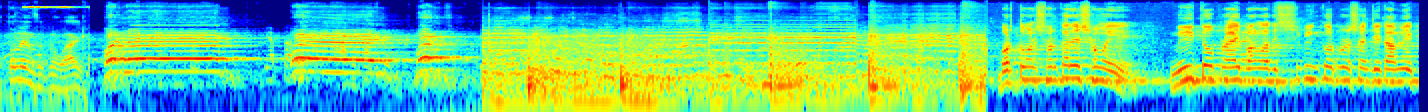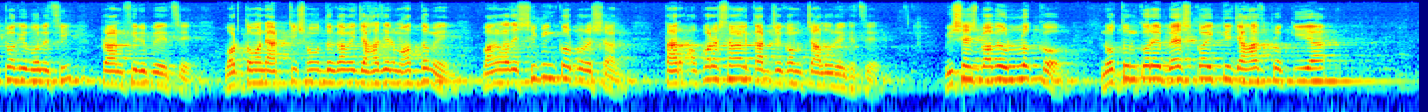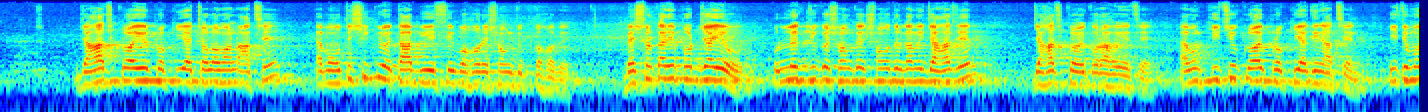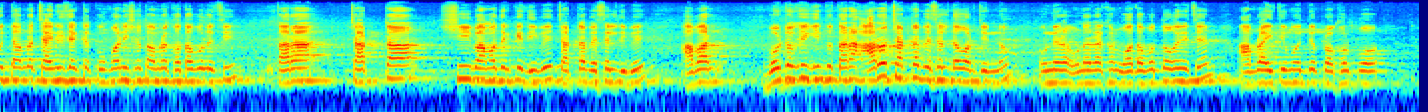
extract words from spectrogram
এত লেন্স আপনার ভাই বর্তমান সরকারের সময়ে মৃত প্রায় বাংলাদেশ শিপিং কর্পোরেশন, যেটা আমি একটু আগে বলেছি, প্রাণ ফিরে পেয়েছে। বর্তমানে আটটি সমুদ্রগামী জাহাজের মাধ্যমে বাংলাদেশ শিপিং কর্পোরেশন তার অপারেশনাল কার্যক্রম চালু রেখেছে। বিশেষভাবে উল্লেখ্য, নতুন করে বেশ কয়েকটি জাহাজ প্রক্রিয়া জাহাজ ক্রয়ের প্রক্রিয়া চলমান আছে এবং অতি শীঘ্রই তা বিএসসির বহরে সংযুক্ত হবে। বেসরকারি পর্যায়েও উল্লেখযোগ্য সংখ্যক সমুদ্রগামী জাহাজের জাহাজ ক্রয় করা হয়েছে এবং কিছু ক্রয় প্রক্রিয়াধীন আছেন। ইতিমধ্যে আমরা চাইনিজ একটা কোম্পানির সাথে আমরা কথা বলেছি। তারা চারটা শিপ আমাদেরকে দিবে, চারটা ভেসেল দিবে। আবার বৈঠকে কিন্তু তারা আরও চারটা ভেসেল দেওয়ার জন্য ওনারা ওনারা এখন ওয়াদাবদ্ধ হয়েছেন। আমরা ইতিমধ্যে প্রকল্প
